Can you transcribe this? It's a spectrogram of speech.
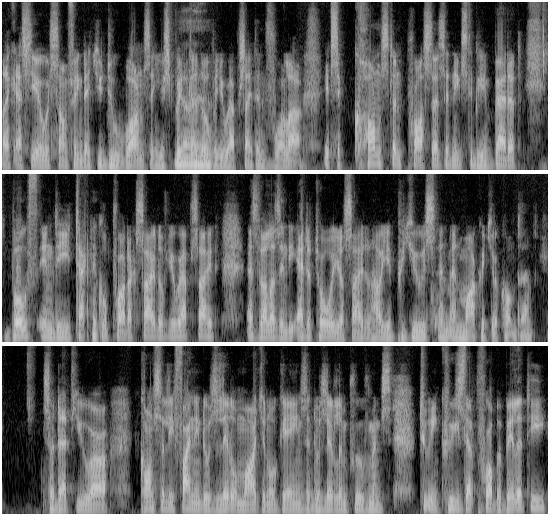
like SEO is something that you do once and you sprinkle Yeah, it over your website and voila. It's a constant process that needs to be embedded both in the technical product side of your website as well as in the editorial side and how you produce and, and market your content. So that you are constantly finding those little marginal gains and those little improvements to increase that probability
